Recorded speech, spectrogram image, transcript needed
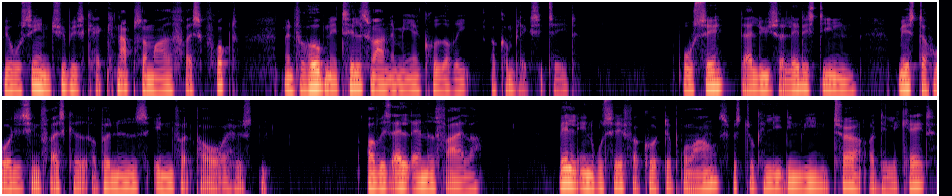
vil roséen typisk have knap så meget frisk frugt, men forhåbentlig tilsvarende mere krydderi og kompleksitet. Rosé, der er lys og let i stilen, mister hurtigt sin friskhed og bør nydes inden for et par år af høsten. Og hvis alt andet fejler, vælg en rosé fra Côte de Provence, hvis du kan lide din vin tør og delikat.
